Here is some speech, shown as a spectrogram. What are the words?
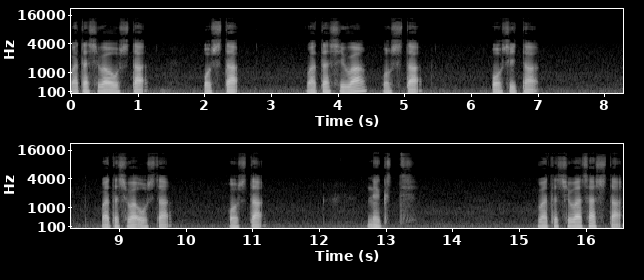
私は押した。押した。私は押した。押した。私は押した。押した。next 私は刺した。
